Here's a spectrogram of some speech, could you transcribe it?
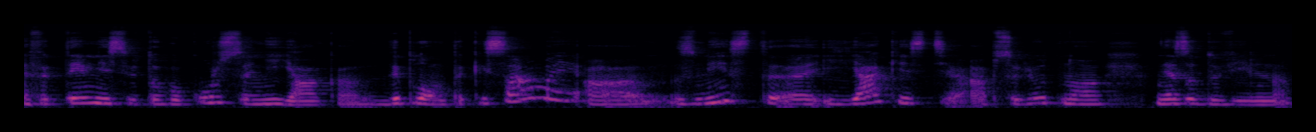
ефективність від того курсу ніяка. Диплом такий самий, а зміст і якість абсолютно незадовільна.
